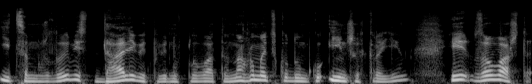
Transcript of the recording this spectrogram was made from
і це можливість далі відповідно впливати на громадську думку інших країн. І зауважте,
